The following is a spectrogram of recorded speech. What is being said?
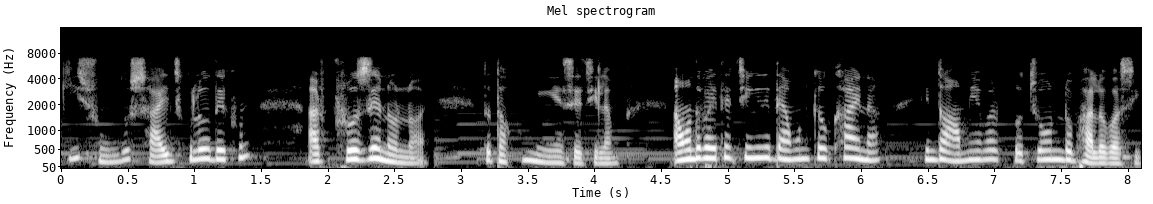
কি সুন্দর সাইজগুলোও দেখুন, আর ফ্রোজেনও নয়। তো তখন নিয়ে এসেছিলাম। আমাদের বাড়িতে চিংড়ি তেমন কেউ খায় না, কিন্তু আমি আবার প্রচণ্ড ভালোবাসি।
